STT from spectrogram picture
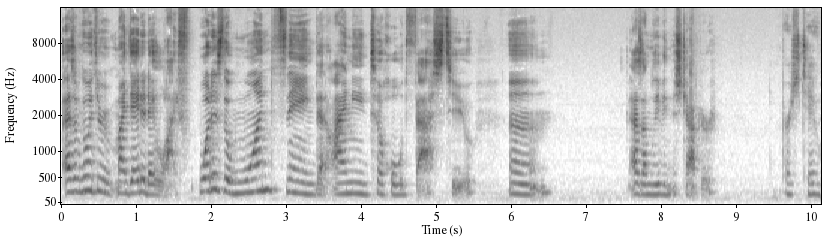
as I'm going through my day-to-day life, what is the one thing that I need to hold fast to um, as I'm leaving this chapter? Verse 2.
